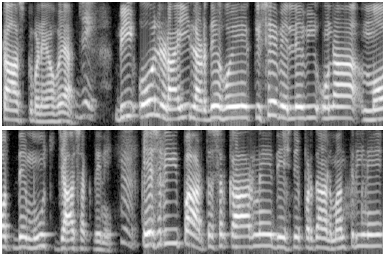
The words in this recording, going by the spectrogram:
ਟਾਸਕ ਬਣਿਆ ਹੋਇਆ। ਜੀ। ਵੀ ਉਹ ਲੜਾਈ ਲੜਦੇ ਹੋਏ ਕਿਸੇ ਵੇਲੇ ਵੀ ਉਹਨਾਂ ਮੌਤ ਦੇ ਮੂੰਹ 'ਚ ਜਾ ਸਕਦੇ ਨੇ। ਇਸ ਲਈ ਭਾਰਤ ਸਰਕਾਰ ਨੇ ਦੇਸ਼ ਦੇ ਪ੍ਰਧਾਨ ਮੰਤਰੀ ਨੇ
